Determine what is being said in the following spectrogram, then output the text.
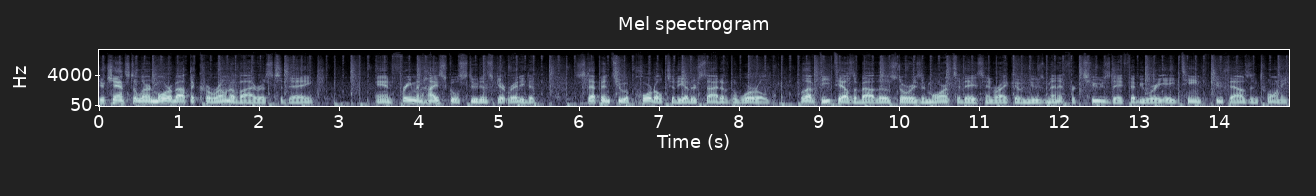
Your chance to learn more about the coronavirus today. And Freeman High School students get ready to step into a portal to the other side of the world. We'll have details about those stories and more in today's Henrico News Minute for Tuesday, February 18th, 2020.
